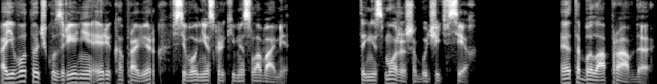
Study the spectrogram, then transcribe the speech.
а его точку зрения Эрик опроверг всего несколькими словами. «Ты не сможешь обучить всех». Это была правда.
